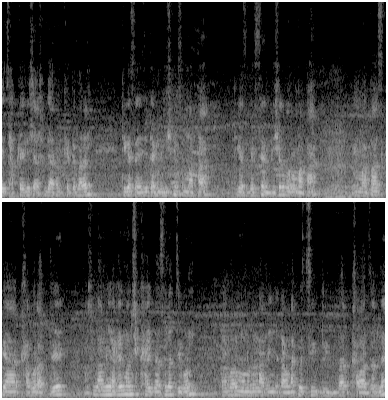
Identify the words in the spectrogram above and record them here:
এই ঝাটকা ইলিশ আসলে এখন খেতে পারেন। ঠিক আছে, এই যে দেখেন ইলিশ মাছের মাথা। ঠিক আছে, দেখছেন? বিশাল বড় মাথা। এই মাথা আজকে খাব রাত্রে। আসলে আমি একাই মানুষ খাই, ব্যাচেলার জীবন। তারপর মনে করেন আমি রান্না করছি দুইবার খাওয়ার জন্যে।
